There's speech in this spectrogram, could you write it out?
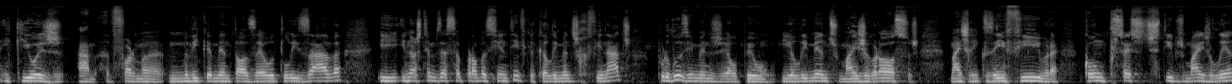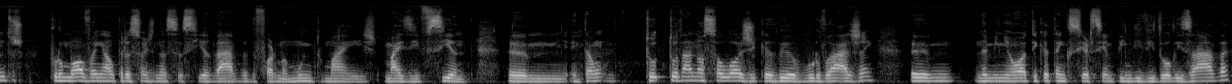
e que hoje de forma medicamentosa é utilizada e, nós temos essa prova científica que alimentos refinados produzem menos GLP-1 e alimentos mais grossos, mais ricos em fibra, com processos digestivos mais lentos, promovem alterações na saciedade de forma muito mais, mais eficiente. Hum, então, to, toda a nossa lógica de abordagem hum, na minha ótica, tem que ser sempre individualizada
